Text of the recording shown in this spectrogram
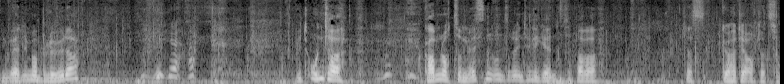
Wir werden immer blöder. Ja. Mitunter kaum noch zu messen, unsere Intelligenz, aber das gehört ja auch dazu.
